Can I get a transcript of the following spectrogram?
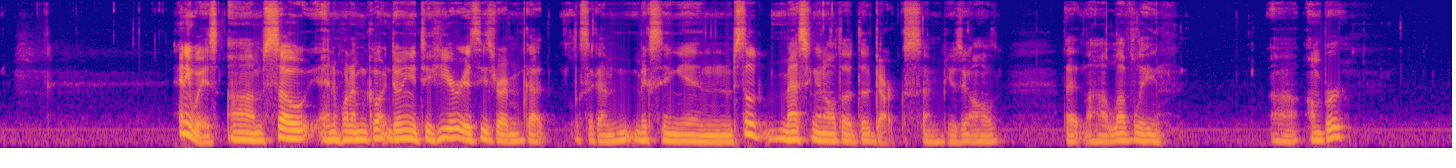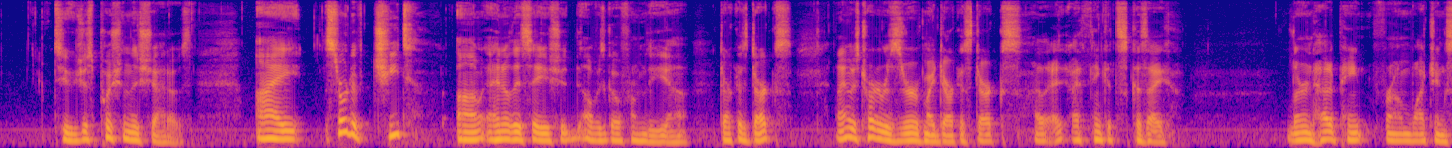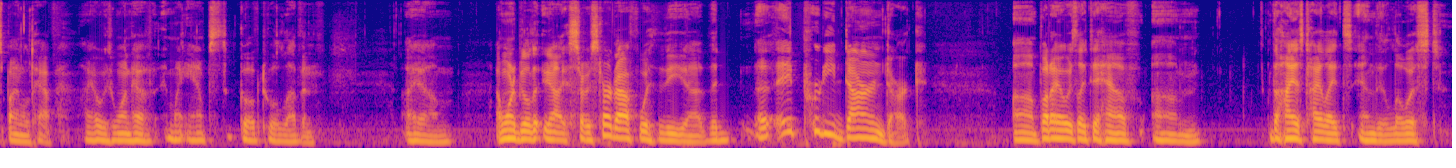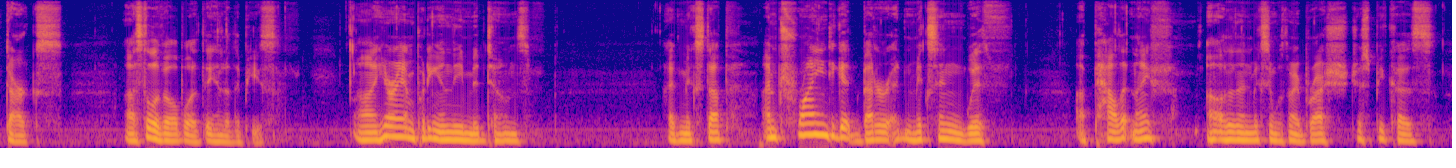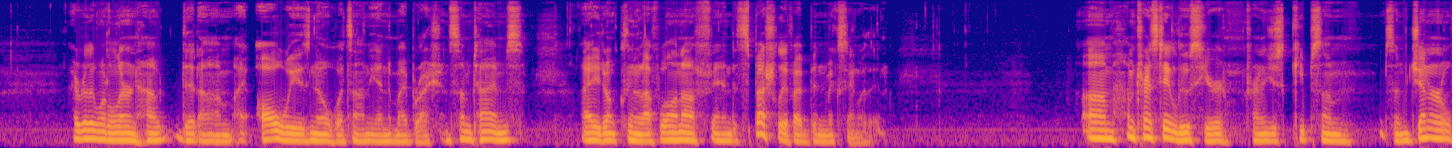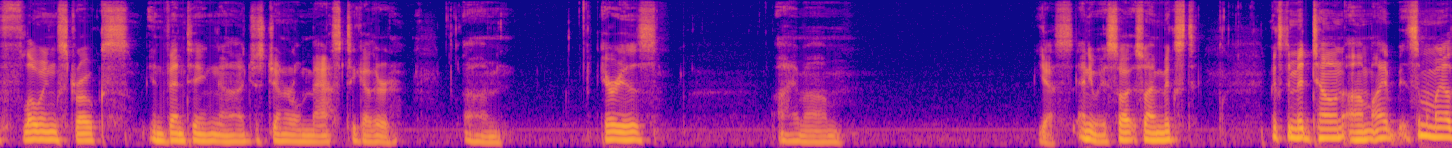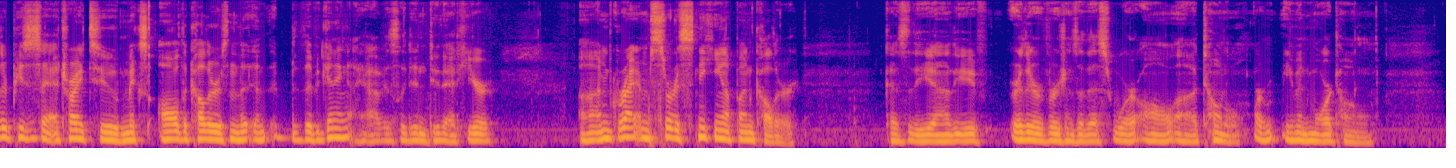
Anyways, um, so and what I'm going doing into here is these are I've got looks like I'm mixing in, still masking in all the, the darks. I'm using all that uh, lovely uh, umber to just push in the shadows. I sort of cheat. Um, I know they say you should always go from the uh, darkest darks. And I always try to reserve my darkest darks. I, I think it's because I learned how to paint from watching Spinal Tap. I always want to have my amps go up to 11. I um I want to be able to. Know, so I start off with the uh, the uh, a pretty darn dark, uh, but I always like to have um, the highest highlights and the lowest darks uh, still available at the end of the piece. Uh, here I am putting in the midtones. I've mixed up. I'm trying to get better at mixing with a palette knife uh, other than mixing with my brush just because I really want to learn how that um, I always know what's on the end of my brush. And sometimes I don't clean it off well enough, and especially if I've been mixing with it. Um, I'm trying to stay loose here, trying to just keep some some general flowing strokes, inventing uh, just general mass together um, areas. I'm um, yes. Anyway, so so I mixed mixed a midtone. Um, I some of my other pieces I, I try to mix all the colors in the, in the beginning. I obviously didn't do that here. Uh, I'm I'm sort of sneaking up on color because the uh, the earlier versions of this were all uh, tonal or even more tonal.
